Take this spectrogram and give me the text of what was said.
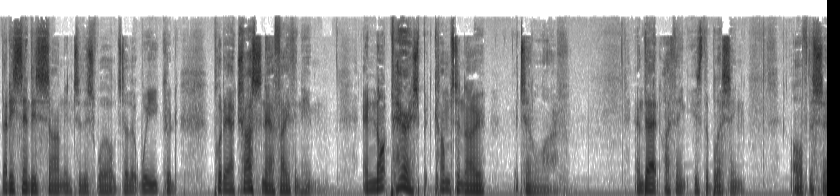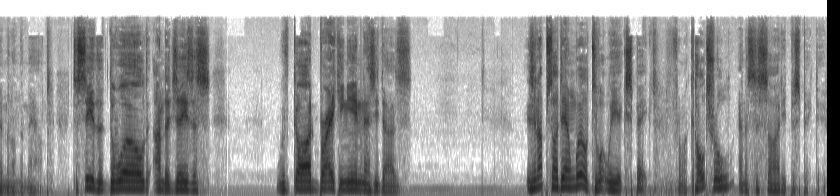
that he sent his Son into this world so that we could put our trust and our faith in him and not perish but come to know eternal life. And that, I think, is the blessing of the Sermon on the Mount to see the, the world under Jesus with God breaking in as he does is an upside down world to what we expect from a cultural and a society perspective.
